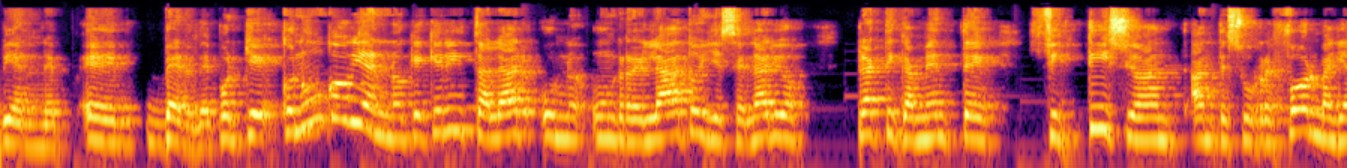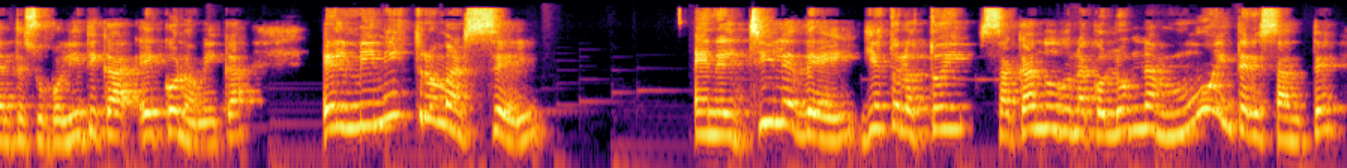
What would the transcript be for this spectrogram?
eh, verde, porque con un gobierno que quiere instalar un, relato y escenarios prácticamente ficticios ante su reforma y ante su política económica, el ministro Marcel, en el Chile Day, y esto lo estoy sacando de una columna muy interesante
